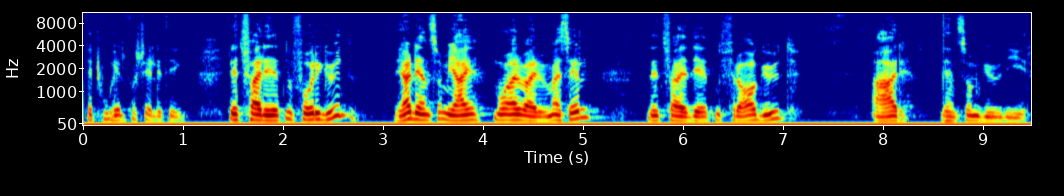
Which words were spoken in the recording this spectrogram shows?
Det er to helt forskjellige ting. Rettferdigheten for Gud det er den som jeg må erverve meg selv. Rettferdigheten fra Gud er den som Gud gir.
